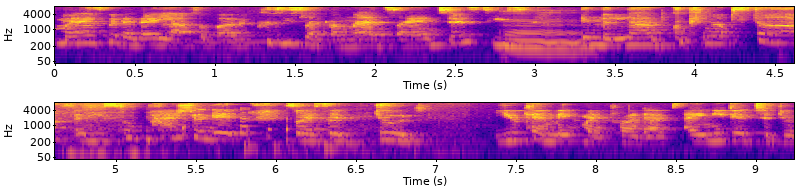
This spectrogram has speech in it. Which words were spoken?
my husband and I laugh about it because he's like a mad scientist. He's mm. in the lab cooking up stuff and he's so passionate. so I said, dude, you can make my product. I needed to do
